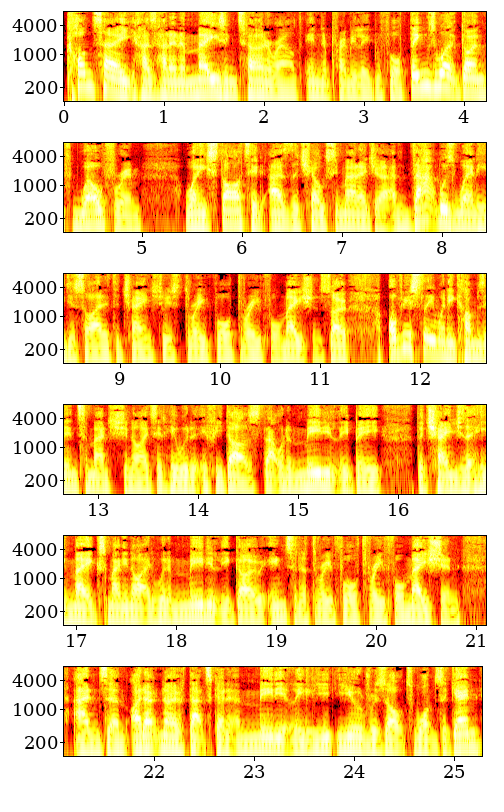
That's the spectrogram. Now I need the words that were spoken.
Conte has had an amazing turnaround in the Premier League before. Things weren't going well for him when he started as the Chelsea manager. And that was when he decided to change to his 3-4-3 formation. So obviously when he comes into Manchester United, he would, if he does, that would immediately be the change that he makes. Man United would immediately go into the 3-4-3 formation. And um, I don't know if that's going to immediately yield results once again.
